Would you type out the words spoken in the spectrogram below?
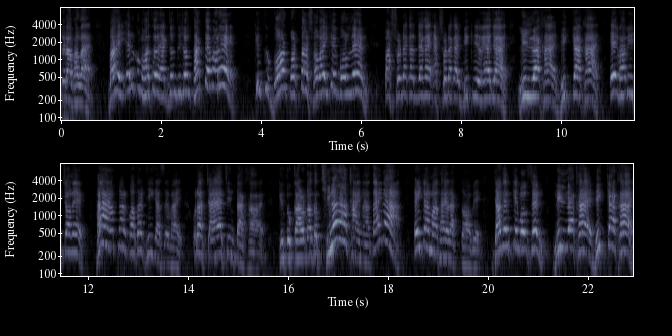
করে ফেলায়। ভাই, এরকম হয়তো একজন দুজন থাকতে পারে, কিন্তু গড় পর্তা সবাইকে বললেন পাঁচশো টাকার জায়গায় একশো টাকায় বিক্রি হয়ে যায়, লিল্লা খায়, ভিক্ষা খায়, এইভাবেই চলে। হ্যাঁ আপনার কথা ঠিক আছে ভাই, ওরা চায়া চিন্তা খায়, কিন্তু কারোটা তো ছিনা খায় না, তাই না? এইটা মাথায় রাখতে হবে। যাদেরকে বলছেন লিল্লা খায়, ভিক্ষা খায়,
